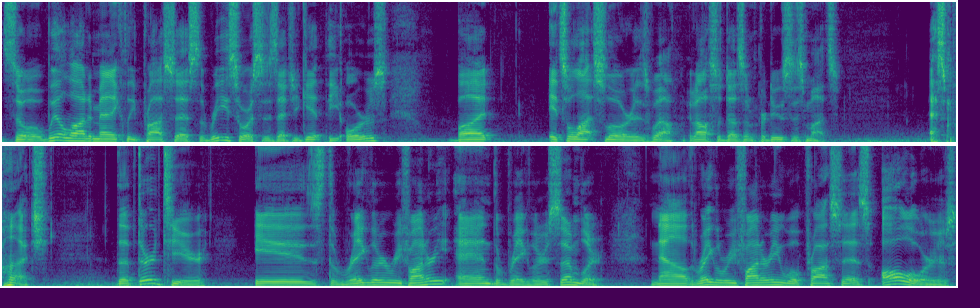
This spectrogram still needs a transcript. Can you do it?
So it will automatically process the resources that you get, the ores, but it's a lot slower as well. It also doesn't produce as much. As much. The third tier is the regular refinery and the regular assembler. Now, the regular refinery will process all ores,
